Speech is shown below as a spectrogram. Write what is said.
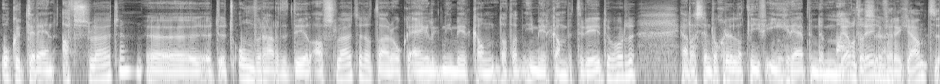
Ook het terrein afsluiten, het, het onverharde deel afsluiten, dat daar ook eigenlijk niet meer kan, dat dat niet meer kan betreden worden. Ja, dat zijn toch relatief ingrijpende maatregelen. Ja, want dat is verregaand.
